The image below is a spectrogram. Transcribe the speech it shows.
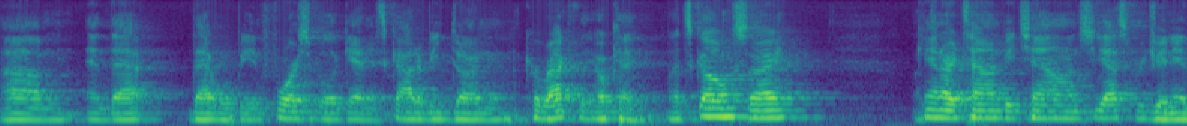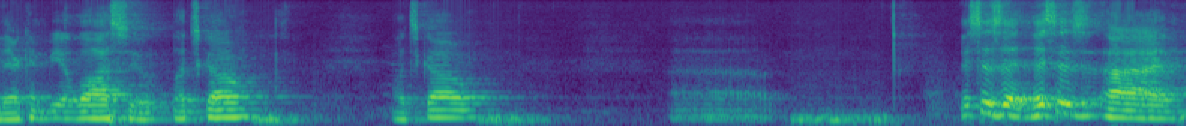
um, and that that will be enforceable. Again, it's got to be done correctly. Okay, let's go. Sorry. Can our town be challenged? Yes, Virginia, there can be a lawsuit. Let's go. Let's go. Uh, this is, a, this is uh,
